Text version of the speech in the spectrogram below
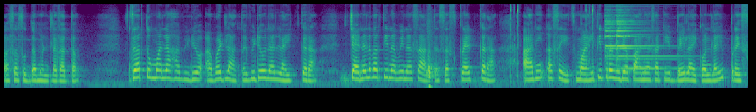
असं सुद्धा म्हटलं जातं. जर तुम्हाला हा व्हिडिओ आवडला तर व्हिडिओला लाईक करा चॅनलवरती नवीन असाल तर सबस्क्राईब करा आणि असेच माहितीपूर्ण व्हिडिओ पाहण्यासाठी बेल आयकॉनलाही प्रेस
